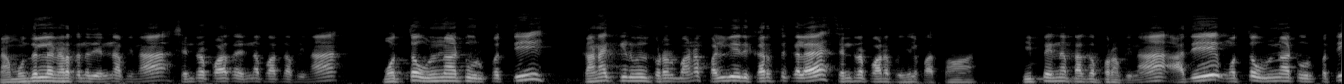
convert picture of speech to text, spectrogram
நான் முதல்ல நடத்தினது என்ன அப்படின்னா சென்ற பாடத்தில் என்ன பார்த்தோம் அப்படின்னா மொத்த உள்நாட்டு உற்பத்தி கணக்கிடுவது தொடர்பான பல்வேறு கருத்துக்களை சென்ற பாடப்பகுதியில் பார்த்தோம். இப்போ என்ன பார்க்க போகிறோம் அப்படின்னா அதே மொத்த உள்நாட்டு உற்பத்தி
